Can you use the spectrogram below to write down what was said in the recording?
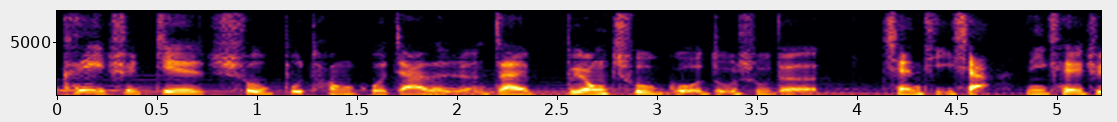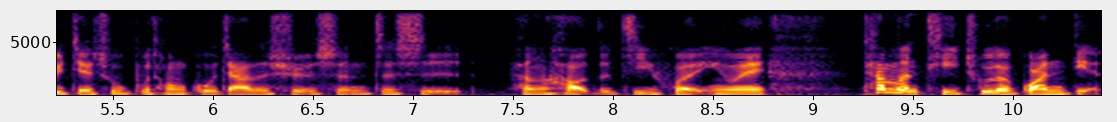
可以去接触不同国家的人，在不用出国读书的前提下，你可以去接触不同国家的学生，这是很好的机会，因为他们提出的观点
